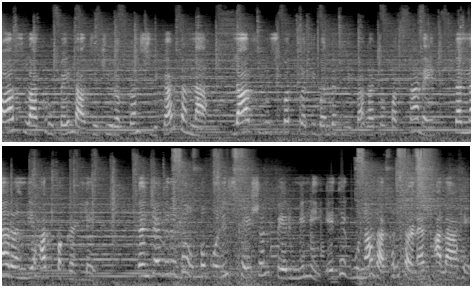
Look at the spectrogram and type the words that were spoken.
पाच लाख रुपये लाचेची रक्कम स्वीकारताना लाच लुचपत प्रतिबंधक विभागाच्या पथकाने त्यांना रंगेहात पकडले. त्यांच्या विरुद्ध उपपोलीस स्टेशन पेरमिली येथे गुन्हा दाखल करण्यात आला आहे.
